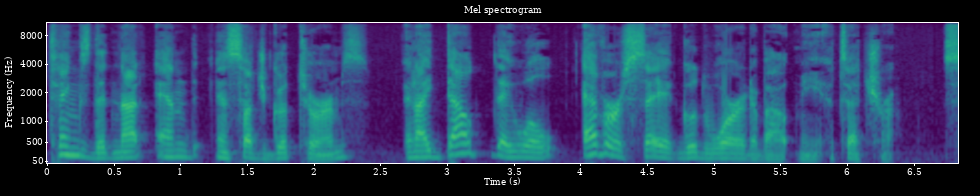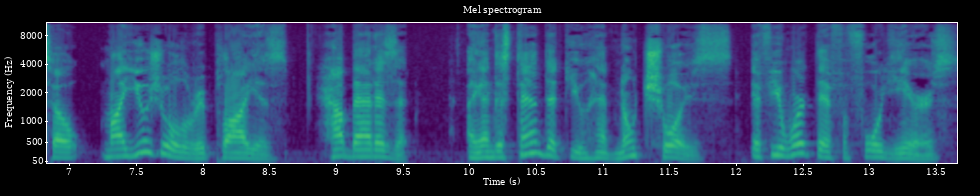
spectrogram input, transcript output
things did not end in such good terms, and I doubt they will ever say a good word about me, etc. So, my usual reply is, How bad is it? I understand that you had no choice. If you worked there for four years,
